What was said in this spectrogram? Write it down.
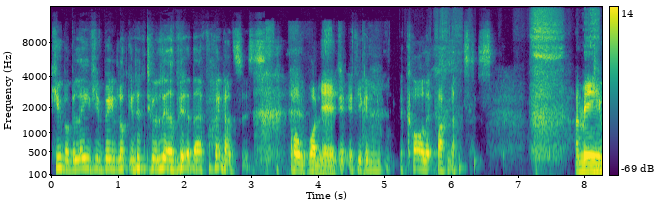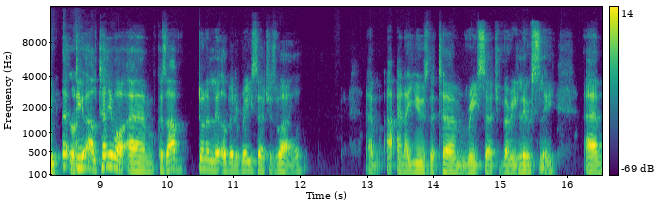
Cube, I believe you've been looking into a little bit of their finances, or what, Mate. if you can call it finances. I Do mean, you, do you, I'll tell you what, um, because I've done a little bit of research as well, um, and I use the term research very loosely. Um,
